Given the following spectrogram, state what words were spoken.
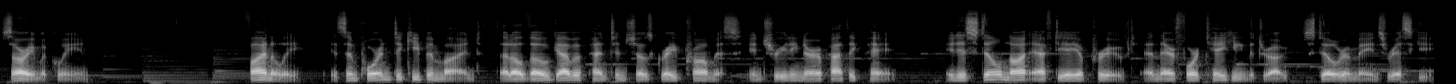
Sorry, McQueen. Finally, it's important to keep in mind that although gabapentin shows great promise in treating neuropathic pain, it is still not FDA approved, and therefore taking the drug still remains risky.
